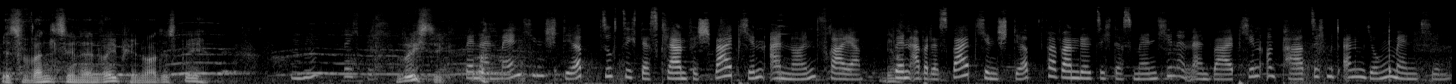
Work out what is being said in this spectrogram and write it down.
es verwandelt sich in ein Weibchen, war das B? Mhm, richtig. Richtig. Wenn ein Männchen stirbt, sucht sich das Clownfischweibchen einen neuen Freier. Ja. Wenn aber das Weibchen stirbt, verwandelt sich das Männchen in ein Weibchen und paart sich mit einem jungen Männchen.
